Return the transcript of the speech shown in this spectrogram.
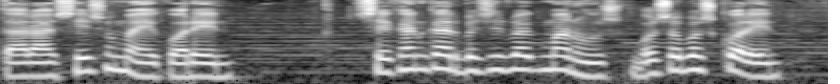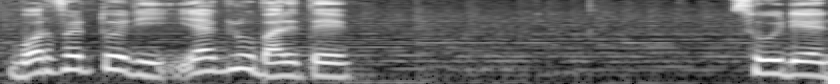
তারা সে সময়ে করেন। সেখানকার বেশিরভাগ মানুষ বসবাস করেন বরফের তৈরি ইয়াগলু বাড়িতে। সুইডেন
